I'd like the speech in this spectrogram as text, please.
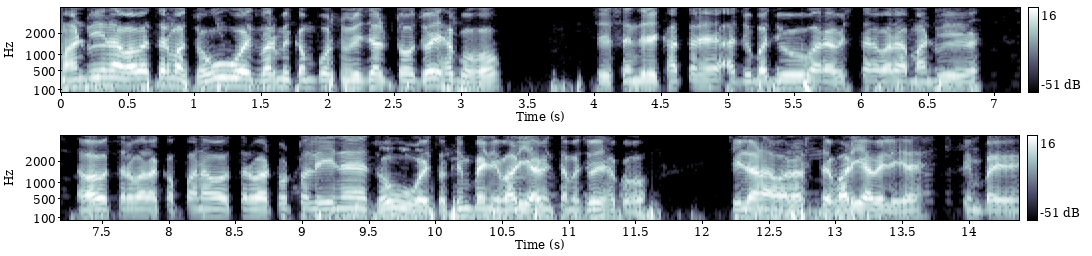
માંડવીના વાવેતરમાં જોવું હોય વર્મી કમ્પોસ્ટનું રિઝલ્ટ તો જોઈ શકો હો. જે સેન્દ્રીય ખાતર છે, આજુબાજુવાળા વિસ્તારવાળા માંડવી વાવેતરવાળા કપાના વાવેતરવાળા ટોટલી એને જોવું હોય તો કિમભાઈની વાડી આવીને તમે જોઈ શકો ચીલાણાવાળા રસ્તે વાડી આવેલી છે. કિમભાઈ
